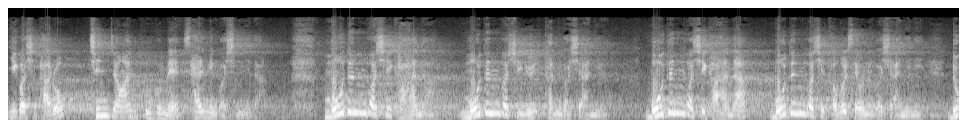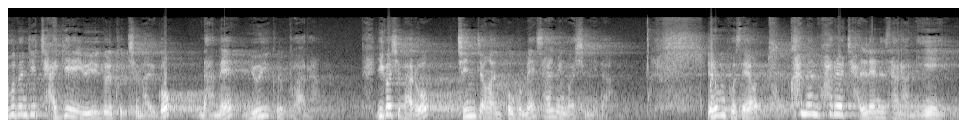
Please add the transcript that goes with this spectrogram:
이것이 바로 진정한 복음의 삶인 것입니다. 모든 것이 가하나 모든 것이 유익한 것이 아니요. 모든 것이 가하나 모든 것이 덕을 세우는 것이 아니니 누구든지 자기의 유익을 구치 말고 남의 유익을 구하라. 이것이 바로 진정한 복음의 삶인 것입니다. 여러분 보세요. 툭 하면 화를 잘 내는 사람이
